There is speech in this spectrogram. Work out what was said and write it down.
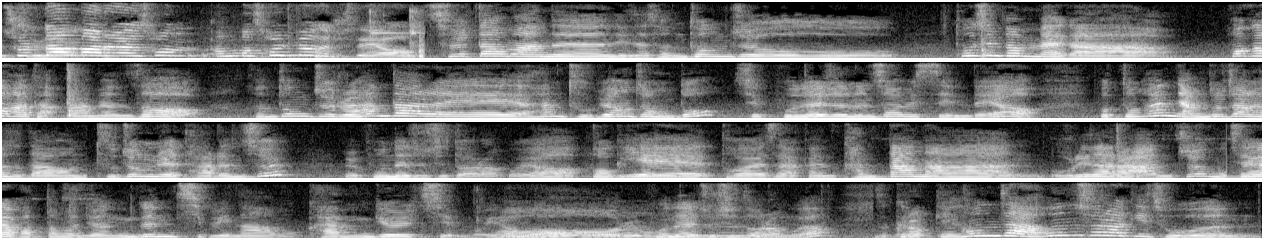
술담아를 손 한번 설명해 주세요. 술담화는 이제 전통주 통신 판매가 허가가 다- 나면서 전통주를 한 달에 한 두 병 정도씩 보내주는 서비스인데요. 보통 한 양조장에서 나온 두 종류의 다른 술 을 보내주시더라고요. 거기에 더해서 약간 간단한 우리나라 안주, 뭐 제가 봤던 건 연근칩이나 뭐 감귤칩 뭐 이런 어, 거를 보내주시더라고요. 그래서 그렇게 혼자 혼술하기 좋은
